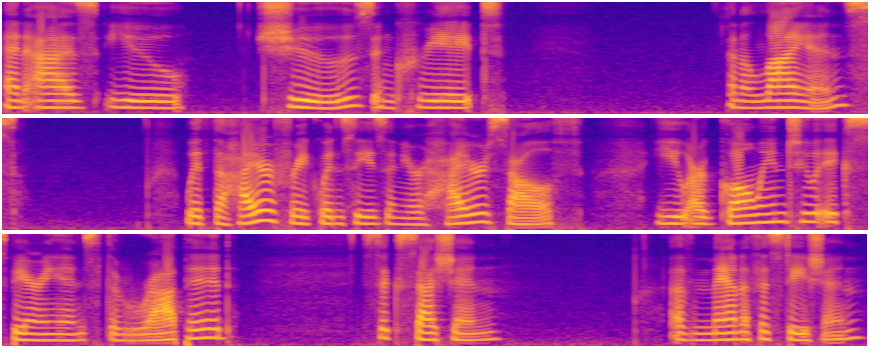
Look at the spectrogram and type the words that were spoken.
And as you choose and create an alliance with the higher frequencies and your higher self, you are going to experience the rapid succession of manifestation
